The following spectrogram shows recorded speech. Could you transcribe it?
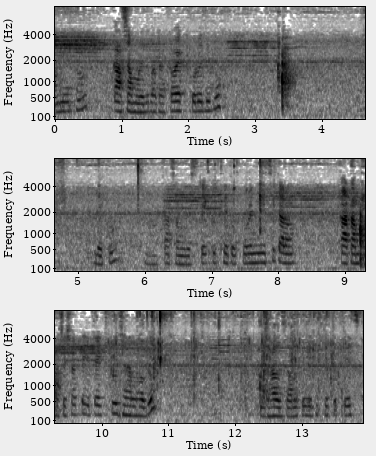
আমি এখন কাঁচামরিচ বাটাটাও অ্যাড করে দেব। দেখুন কাঁচামরিচটা একটু থেতো করে নিয়েছি, কারণ কাটা মরিচের সাথে এটা একটু ঝাল হবে। ঝাল ঝাল তেহেরি খেতে টেস্ট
